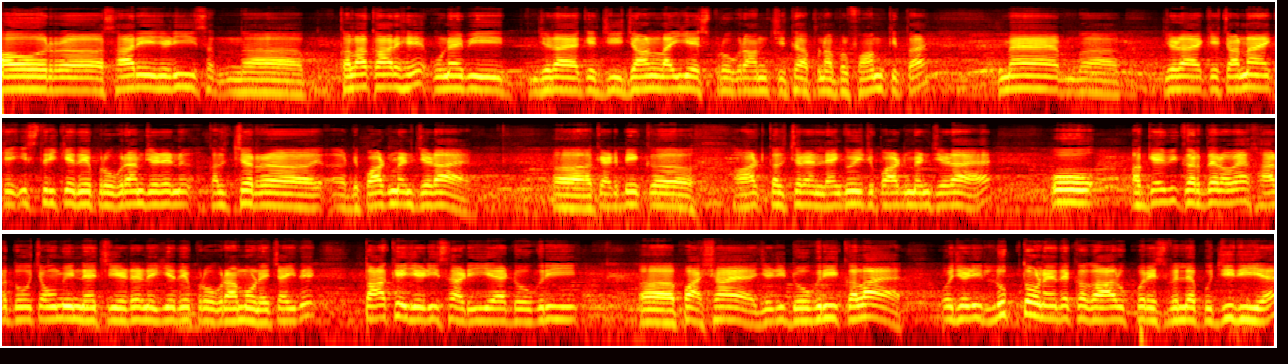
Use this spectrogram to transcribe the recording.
और अ, सारे जेह्ड़ी स- अ, कलाकार हे उ'नें भी जेह्ड़ा है कि जी जान लाइयै इस प्रोग्राम च इत्थै अपना परफॉर्म कीता है मैं अ, जेह्ड़ा है कि चाहना है कि इस तरीके दे प्रोग्राम जेह्ड़े न कल्चर डिपार्टमेंट जेह्ड़ा है academic art culture and language department जेह्ड़ा है ओह् अग्गें भी करदे रवै हर दो चौं म्हीने च जेह्ड़े न इ'यै दे प्रोग्राम होने चाहिदे ताकि जेह्ड़ी साढ़ी ऐ डोगरी अ, भाशा है जेह्ड़ी डोगरी कला है ओह् जेह्ड़ी लुप्त होने दे कगार उप्पर इस बेल्लै पुज्जी दी है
